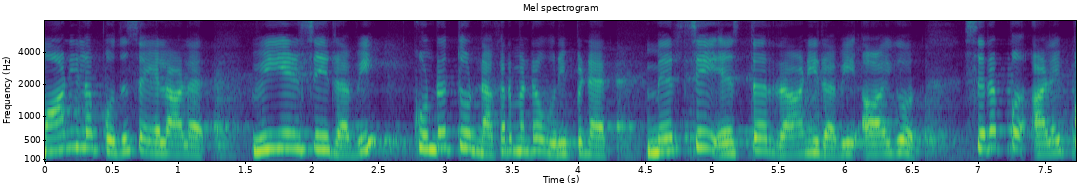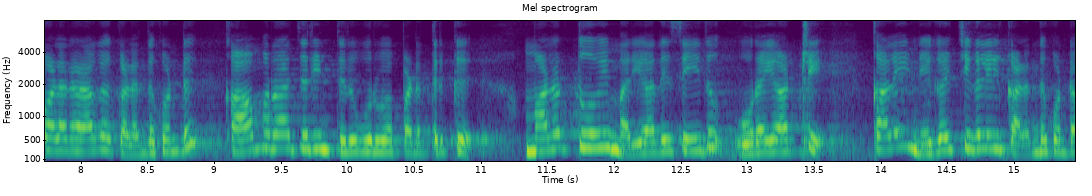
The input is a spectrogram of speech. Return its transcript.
மாநில பொதுச் செயலாளர் விஎல்சி ரவி குன்றத்தூர் நகர்மன்ற உறுப்பினர் மெர்சி எஸ்தர் ராணி ரவி ஆகியோர் சிறப்பு அழைப்பாளராக கலந்து கொண்டு காமராஜரின் திருவுருவப் படத்திற்கு மலர் தூவி மரியாதை செய்து உரையாற்றி கலை நிகழ்ச்சிகளில் கலந்து கொண்ட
